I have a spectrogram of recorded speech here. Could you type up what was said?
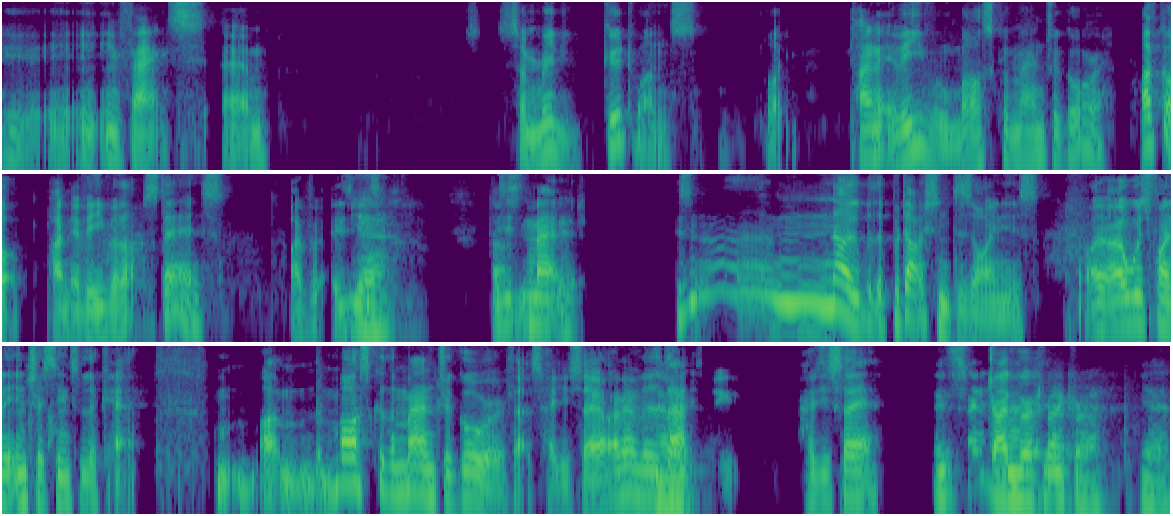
in, fact, um, some really good ones, like Planet of Evil, Masque of Mandragora. I've got Planet of Evil upstairs. I've, is, Yeah. is, That's it not ma- good. isn't uh, no, but the production design is. I, I always find it interesting to look at. Um, the Masque of the Mandragora, if that's how you say it. I remember No. that. How do you say it? It's Mandragora? Mandragora. Yeah.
